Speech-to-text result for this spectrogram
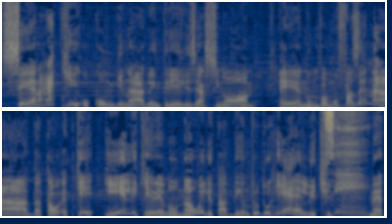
Será que o combinado entre eles é assim, ó, é, não vamos fazer nada, tal? É porque ele, querendo ou não, ele tá dentro do reality. Sim. Né?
